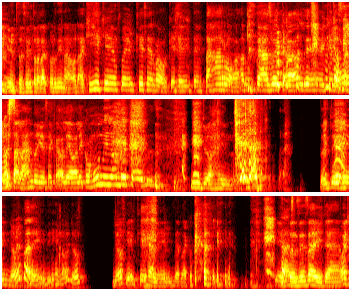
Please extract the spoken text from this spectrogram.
Y entonces entró la coordinadora, aquí quién fue el que se robó, que se intentaba robar un pedazo de cable que lo están instalando y ese cable vale como un millón de pesos. Y yo, ay, no. Entonces yo dije, yo me paré y dije, no, yo, yo fui el que jalé el berraco cable. Y entonces ahí ya, bueno,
